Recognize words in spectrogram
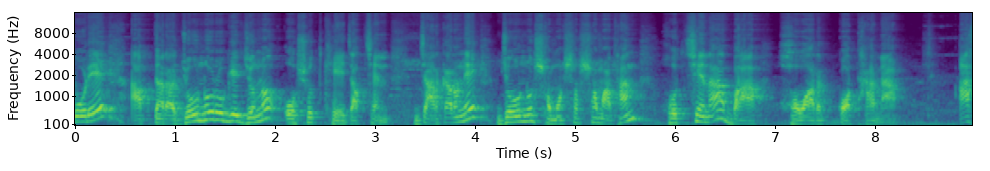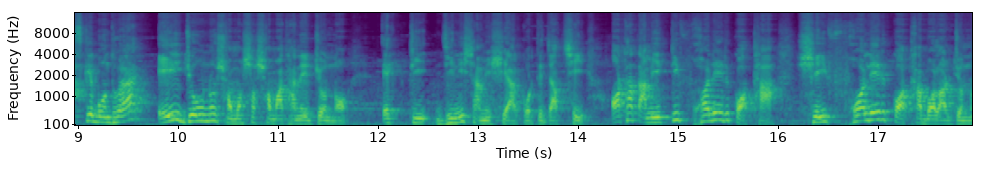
করে আপনারা যৌন রোগের জন্য ওষুধ খেয়ে যাচ্ছেন। যার কারণে যৌন সমস্যার সমাধান হচ্ছে না বা হওয়ার কথা না। আজকে বন্ধুরা, এই যৌন সমস্যা সমাধানের জন্য একটি জিনিস আমি শেয়ার করতে যাচ্ছি। অর্থাৎ আমি একটি ফলের কথা, সেই ফলের কথা বলার জন্য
